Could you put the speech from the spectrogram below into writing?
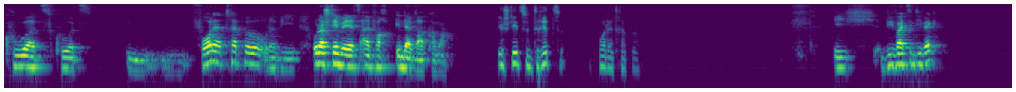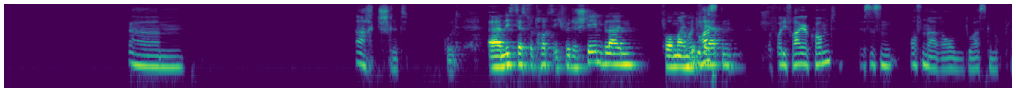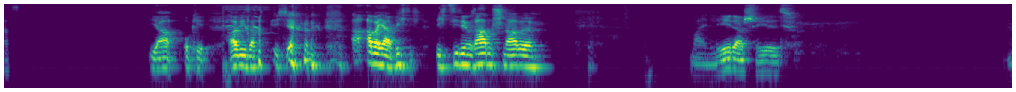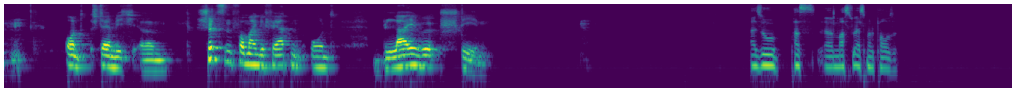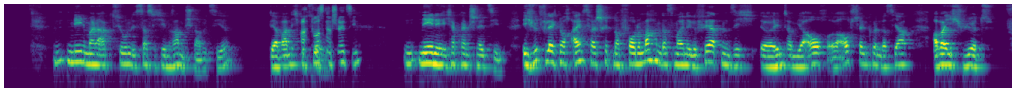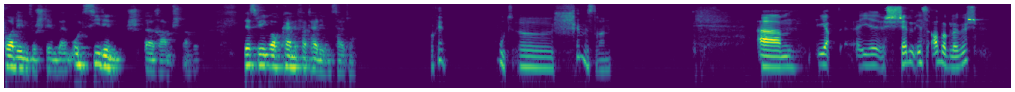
kurz, kurz mm, vor der Treppe oder wie? Oder stehen wir jetzt einfach in der Grabkammer? Ihr steht zu dritt vor der Treppe. Ich, wie weit sind die weg? Ähm, acht Schritt. Gut. Äh, nichtsdestotrotz, ich würde stehen bleiben vor meinen Aber du hast- Gefährten. Bevor die Frage kommt, es ist ein offener Raum. Du hast genug Platz. Ja, okay. Aber wie gesagt, ich. aber ja, wichtig. Ich ziehe den Rabenschnabel. Mein Lederschild. Und stelle mich ähm, schützend vor meinen Gefährten und bleibe stehen. Also pass, äh, machst du erstmal eine Pause. Nee, meine Aktion ist, dass ich den Rabenschnabel ziehe. Der war nicht Ach, du hast gezogen. kein Schnellziehen? Nee, nee, ich habe kein Schnellziehen. Ich würde vielleicht noch ein, zwei Schritte nach vorne machen, dass meine Gefährten sich äh, hinter mir auch äh, aufstellen können, das ja. Aber ich würde vor denen so stehen bleiben und ziehe den äh, Rahmenschnabel. Deswegen auch keine Verteidigungshaltung. Okay. Gut, äh, Shem ist dran. Ähm, ja, äh, Shem ist abergläubisch.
